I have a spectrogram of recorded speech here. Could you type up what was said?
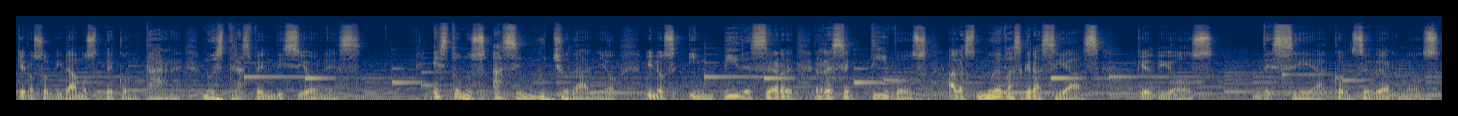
que nos olvidamos de contar nuestras bendiciones. Esto nos hace mucho daño y nos impide ser receptivos a las nuevas gracias que Dios desea concedernos.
